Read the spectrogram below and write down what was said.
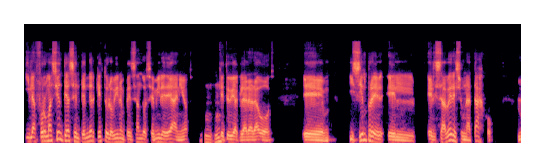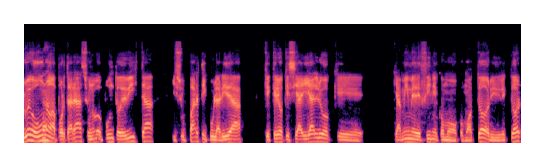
y, la formación te hace entender que esto lo vienen pensando hace miles de años, que te voy a aclarar a vos. Eh, y siempre el, el saber es un atajo. Luego uno aportará su nuevo punto de vista y su particularidad, que creo que si hay algo que, a mí me define como, como actor y director,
